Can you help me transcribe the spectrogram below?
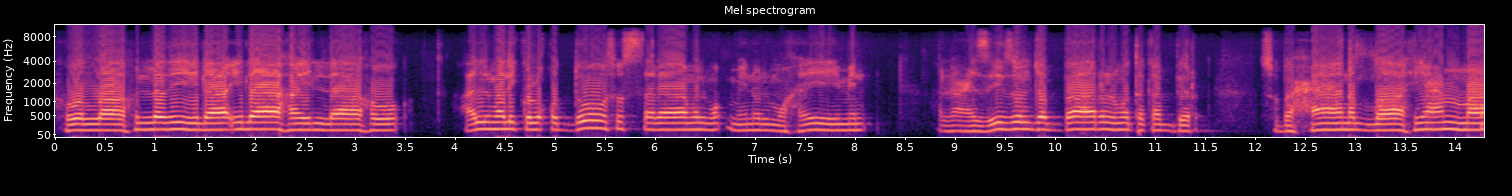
ഹു അല്ലാഹുല്ലദീ ലാ ഇലാഹ ഇല്ലാഹു. الملك القدوس السلام المؤمن المهيمن العزيز الجبار المتكبر سبحان الله عما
